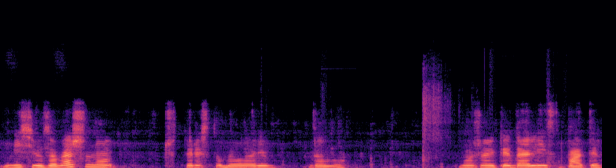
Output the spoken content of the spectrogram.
Місію завершено. 400 доларів дало. Можна йти далі спати.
